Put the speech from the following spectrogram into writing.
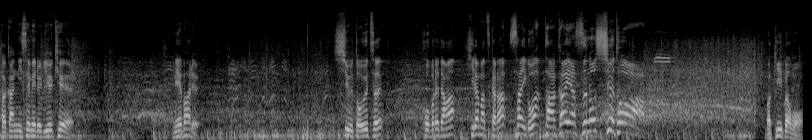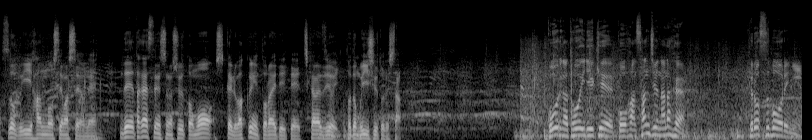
果敢に攻める琉球。粘る。シュートを打つ。こぼれ球。平松から。最後は高安のシュート。まあ、キーパーもすごくいい反応してましたよね。で、高橋選手のシュートもしっかり枠に捉えていて、力強い、とてもいいシュートでした。ゴールが遠い琉球。後半37分。クロスボールに。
